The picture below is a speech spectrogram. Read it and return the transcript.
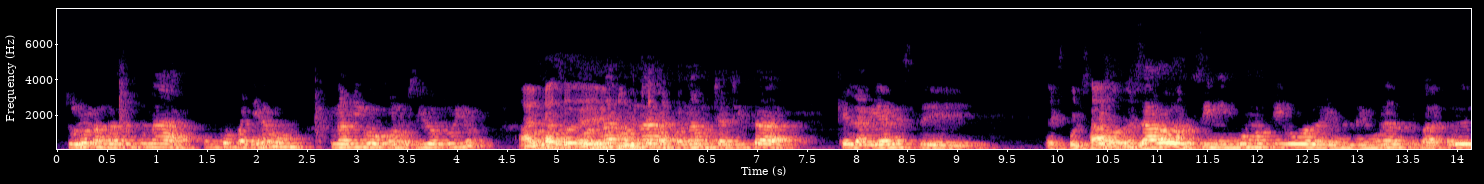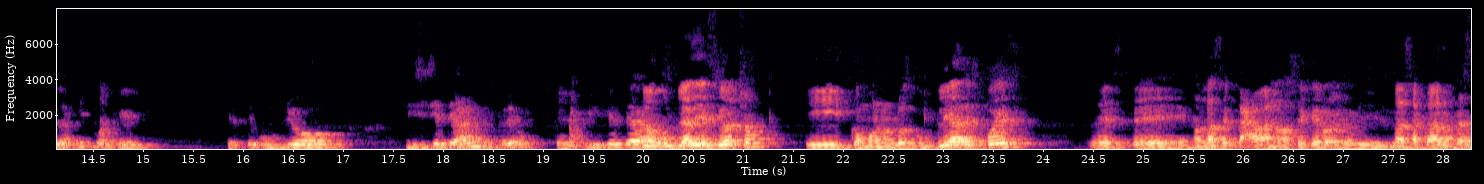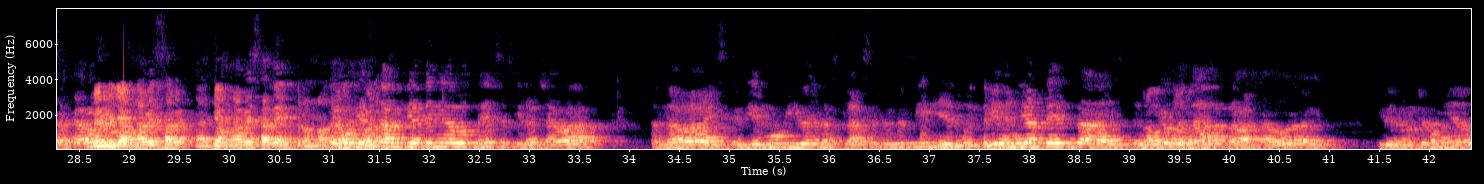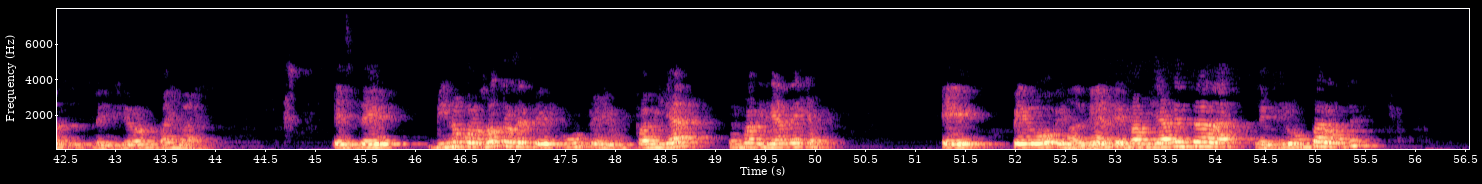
tú nos mandaste una, un compañero, un, un amigo conocido tuyo, Ah, el con- caso de con una, una con una- muchachita que la habían este, Expulsado, expulsado sin ningún motivo de, de una preparatorias de aquí porque este, cumplió 17 años, creo. Sí. 17 años. No, cumplía 18 y como los cumplía después, este, no la aceptaban, no sé qué rollo, y la sacaron. La sacaron. Pero ya una vez, a- ya una vez adentro, ¿no? De Ya, tenía dos meses y la chava andaba este, bien movida en las clases, es decir, Y es muy bien, inteligente. muy atenta, este, muy Trabajadora. ordenada, trabajadora, y, y de la noche a la mañana le dijeron bye bye. Este, vino con nosotros el, el- un el familiar, un familiar de ella, Eh, pero el, familiar de entrada le tiró un parote,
